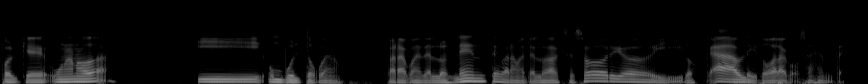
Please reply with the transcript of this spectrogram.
porque una no da, y un bulto bueno para meter los lentes, para meter los accesorios y los cables y toda la cosa, gente.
